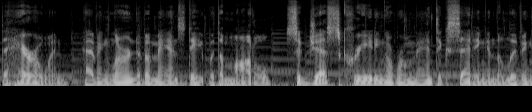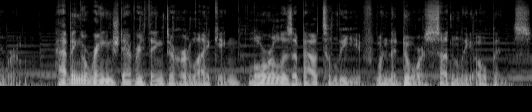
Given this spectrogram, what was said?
The heroine, having learned of a man's date with a model, suggests creating a romantic setting in the living room. Having arranged everything to her liking, Laurel is about to leave when the door suddenly opens.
